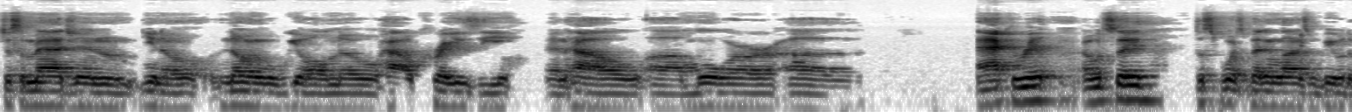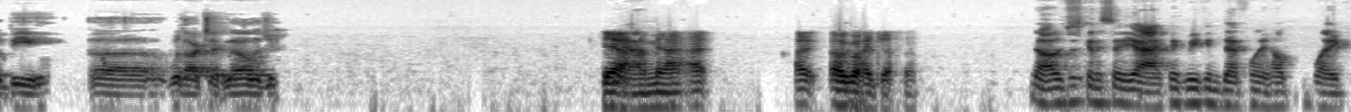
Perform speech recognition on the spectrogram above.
just imagine you know knowing what we all know how crazy and how uh, more uh, accurate i would say the sports betting lines will be able to be uh, with our technology. Yeah, Yeah. I mean, I, I, I, oh, go ahead, Justin. No, I was just gonna say, yeah, I think we can definitely help. Like,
